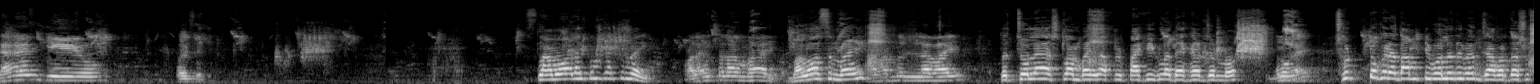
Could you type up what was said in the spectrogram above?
থ্যাংক ইউ হয়েছে। আসসালামু আলাইকুম জাকির ভাই। ওয়ালাইকুম সালাম ভাই। ভালো আছেন ভাই? আলহামদুলিল্লাহ ভাই। তো চলে আসলাম ভাই আপনার পাখিগুলো দেখার জন্য। এবং। ছোট্ট করে দামটি বলে দিবেন যে আমার দর্শক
